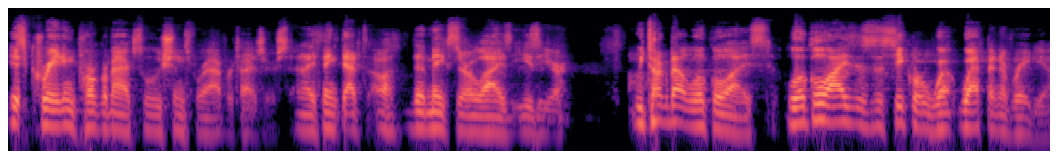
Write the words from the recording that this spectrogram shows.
is creating programmatic solutions for advertisers. And I think that's, uh, that makes their lives easier. We talk about localized. Localized is the secret we- weapon of radio.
